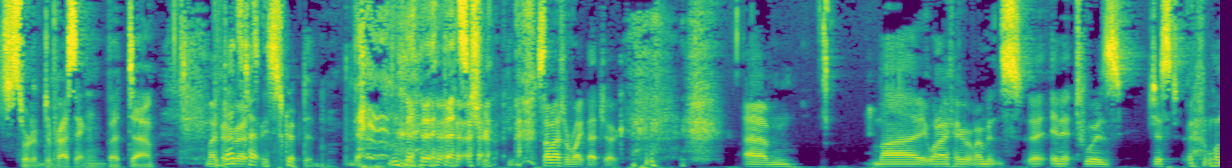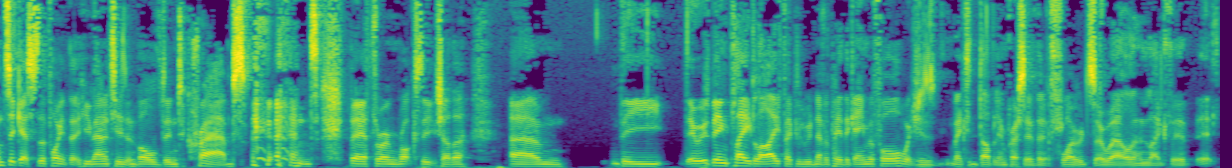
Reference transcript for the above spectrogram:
sort of depressing, but, uh, My That's favorite. tightly scripted. that's true. so I had to write that joke. um, my one of my favorite moments uh, in it was just once it gets to the point that humanity is involved into crabs and they're throwing rocks at each other. Um, the it was being played live by people who'd never played the game before, which is makes it doubly impressive that it flowed so well and like the it,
